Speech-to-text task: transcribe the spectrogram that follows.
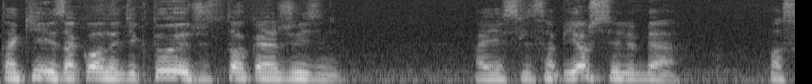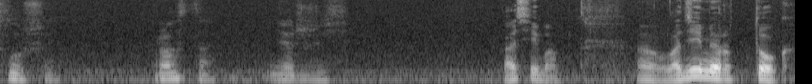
Такие законы диктует жестокая жизнь. А если сопьешься, любя, послушай. Просто держись. Спасибо. Э, Владимир Ток.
